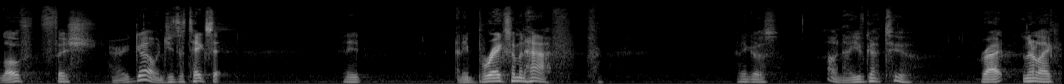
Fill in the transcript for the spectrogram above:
Loaf, fish, there you go. And Jesus takes it. And he, and he breaks them in half. And he goes, Oh, now you've got two. Right? And they're like,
